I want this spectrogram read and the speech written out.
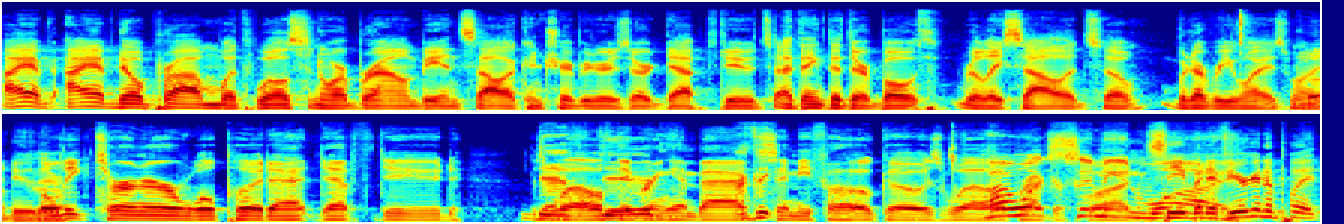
I have I have no problem with Wilson or Brown being solid contributors or depth dudes. I think that they're both really solid. So whatever you guys want to do there. Malik Turner will put at depth dude as Depth well if they bring him back. think- Simi Fehoko as well. I want practice squad. Simeon See, but if you're going to put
